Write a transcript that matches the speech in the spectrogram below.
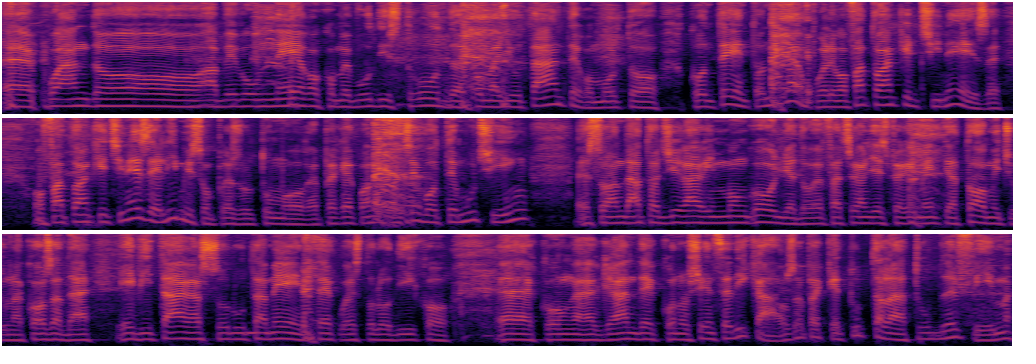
Eh, quando avevo un nero come Woody Strud come aiutante, ero molto contento. Non è un problema, ho fatto anche il cinese. Ho fatto anche il cinese e lì mi sono preso il tumore, perché quando facevo Temucin eh, sono andato a girare in mondo Mongolia dove facevano gli esperimenti atomici, una cosa da evitare assolutamente, questo lo dico eh, con eh, grande conoscenza di causa, perché tutta la troupe del film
